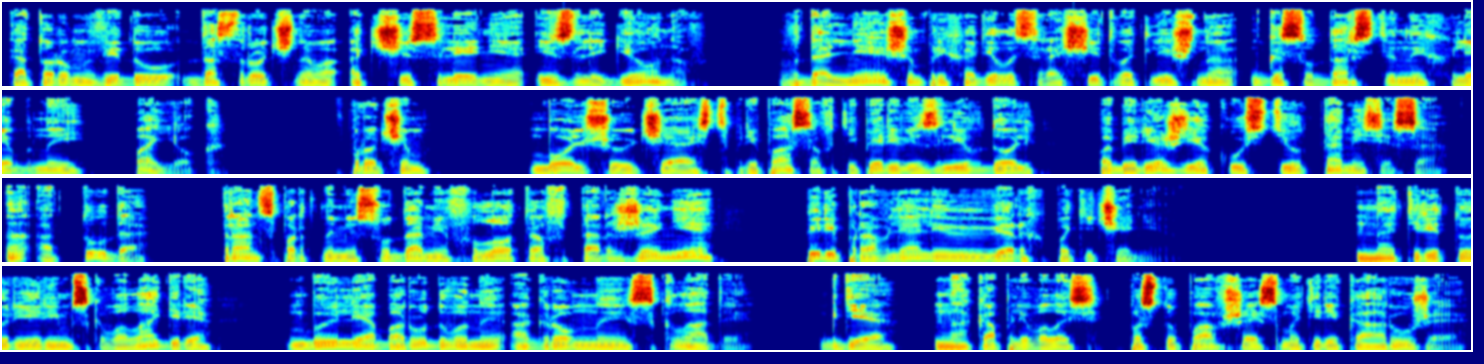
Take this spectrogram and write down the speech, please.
которым ввиду досрочного отчисления из легионов в дальнейшем приходилось рассчитывать лишь на государственный хлебный паек. Впрочем, большую часть припасов теперь везли вдоль побережья к устью Тамисиса, а оттуда транспортными судами флота вторжения переправляли вверх по течению. На территории римского лагеря были оборудованы огромные склады, где накапливалось поступавшее с материка оружие,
